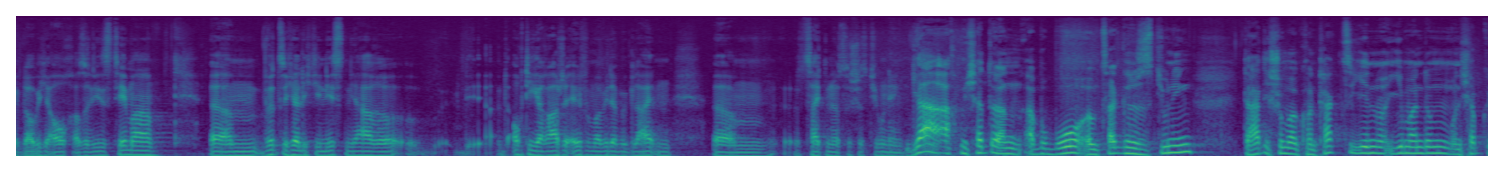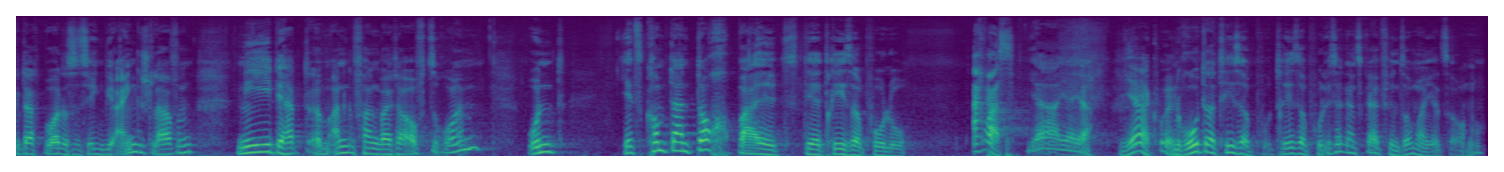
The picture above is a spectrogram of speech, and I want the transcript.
äh, glaube ich auch. Also dieses Thema ähm, wird sicherlich die nächsten Jahre äh, auch die Garage 11 immer wieder begleiten. Ähm, zeitgenössisches Tuning. Ja, ach, mich hat dann, apropos ähm, zeitgenössisches Tuning, da hatte ich schon mal Kontakt zu jemandem und ich habe gedacht, boah, das ist irgendwie eingeschlafen. Nee, der hat ähm, angefangen weiter aufzuräumen und jetzt kommt dann doch bald der Dreser Polo. Ach was? Ja, ja, ja. Ja, Ein cool. roter Dreser, Polo ist ja ganz geil für den Sommer jetzt auch, ne?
